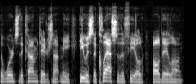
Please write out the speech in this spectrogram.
the words of the commentators, not me. He was the class of the field all day long.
